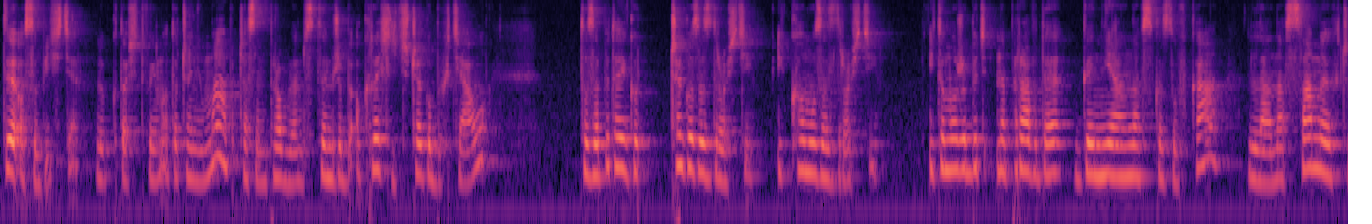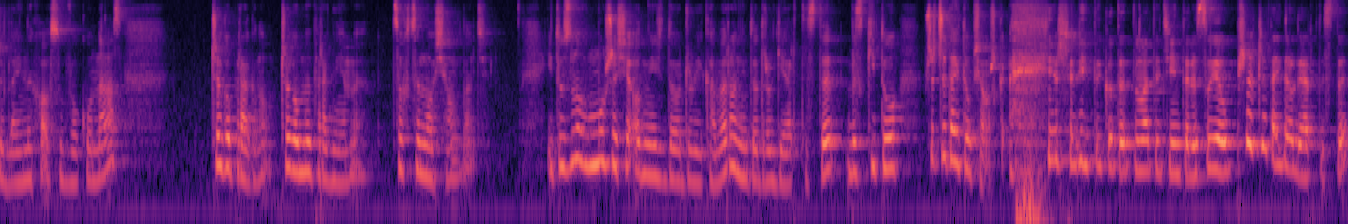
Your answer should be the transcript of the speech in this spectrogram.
ty osobiście lub ktoś w Twoim otoczeniu ma czasem problem z tym, żeby określić, czego by chciał, to zapytaj go, czego zazdrości i komu zazdrości. I to może być naprawdę genialna wskazówka dla nas samych czy dla innych osób wokół nas, czego pragną, czego my pragniemy, co chcemy osiągnąć. I tu znów muszę się odnieść do Julie Cameron i do drugiej artysty. Bez kitu, przeczytaj tą książkę. Jeżeli tylko te tematy Cię interesują, przeczytaj drogę artysty.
